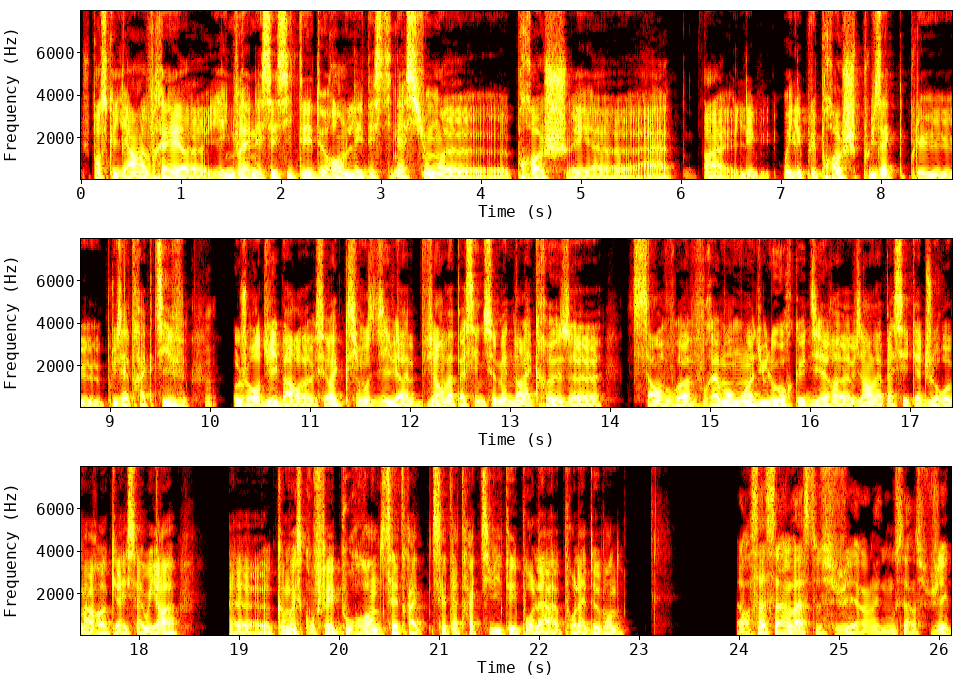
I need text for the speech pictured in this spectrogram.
je pense qu'il y a un vrai, il y a une vraie nécessité de rendre les destinations proches et à, les, les plus proches, plus, plus, plus attractives. Mm. Aujourd'hui, bah, euh, c'est vrai que si on se dit, viens, on va passer une semaine dans la Creuse, euh, ça envoie vraiment moins du lourd que dire, euh, viens, on va passer quatre jours au Maroc, à Essaouira. comment est-ce qu'on fait pour rendre cette, cette attractivité pour la, pour la demande? Alors ça, c'est un vaste sujet. Hein, et nous, c'est un sujet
